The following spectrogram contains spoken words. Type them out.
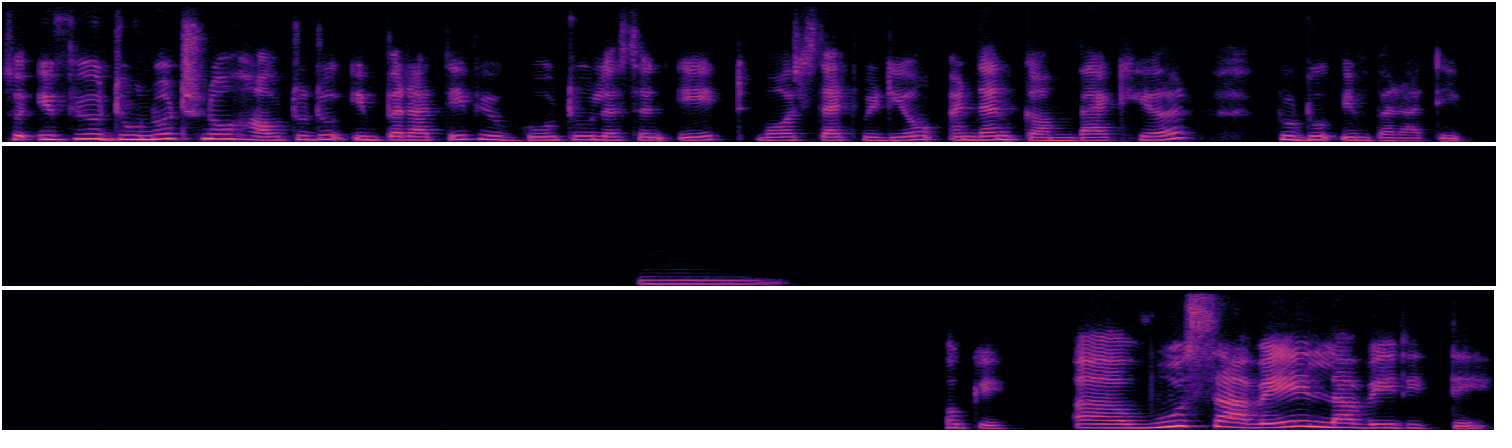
So if you do not know how to do imperative, you go to lesson 8, watch that video, and then come back here to do imperative. Mm. Okay. Uh, vous savez la vérité.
